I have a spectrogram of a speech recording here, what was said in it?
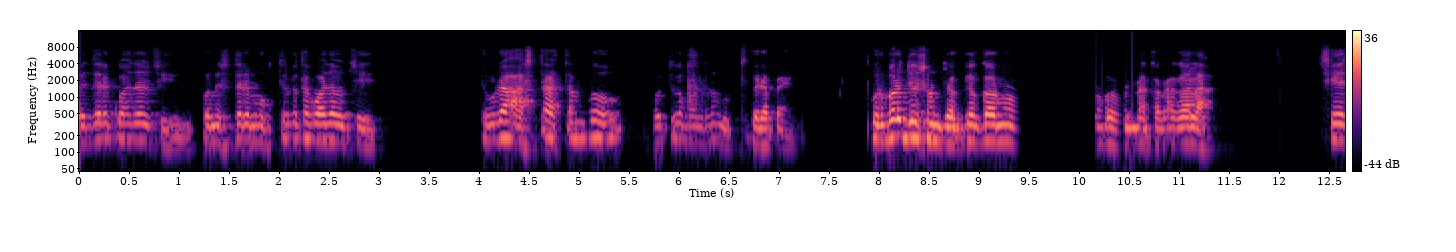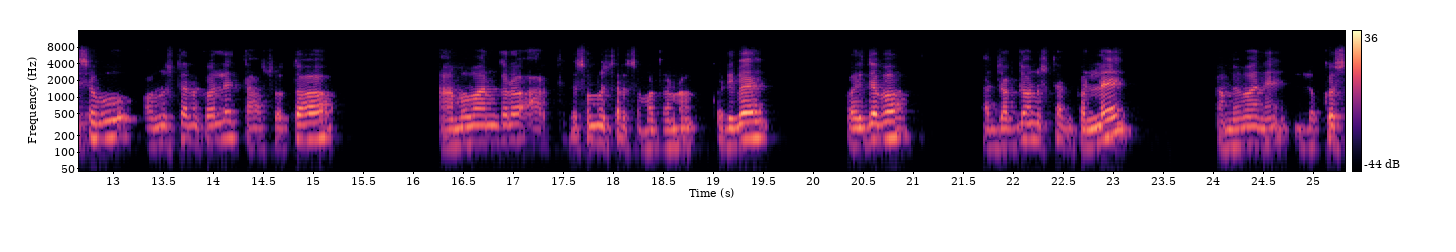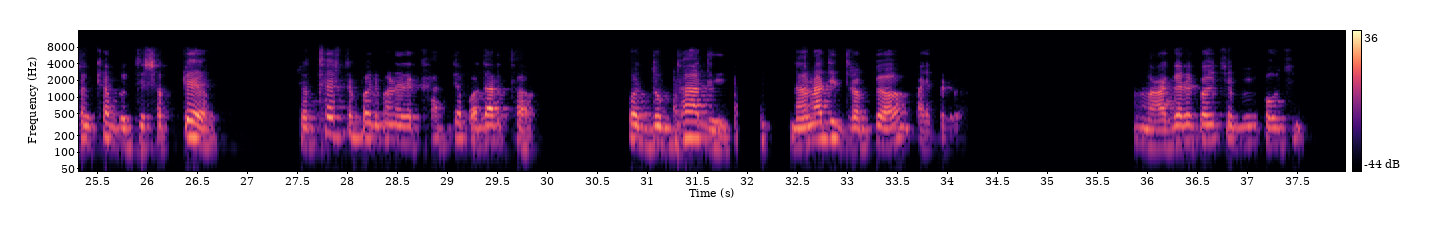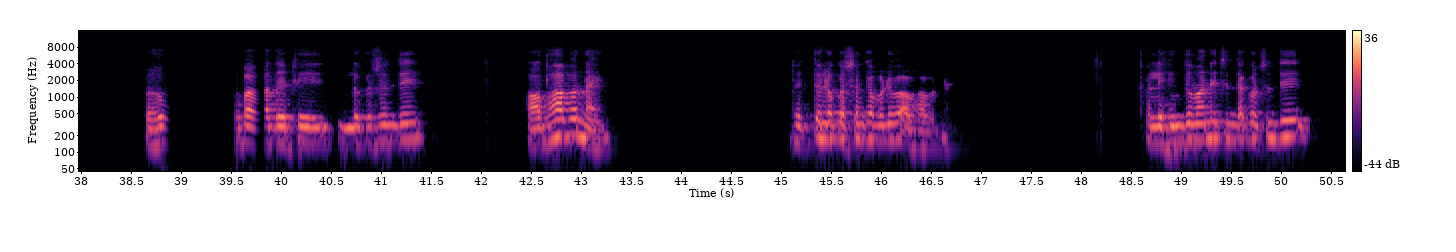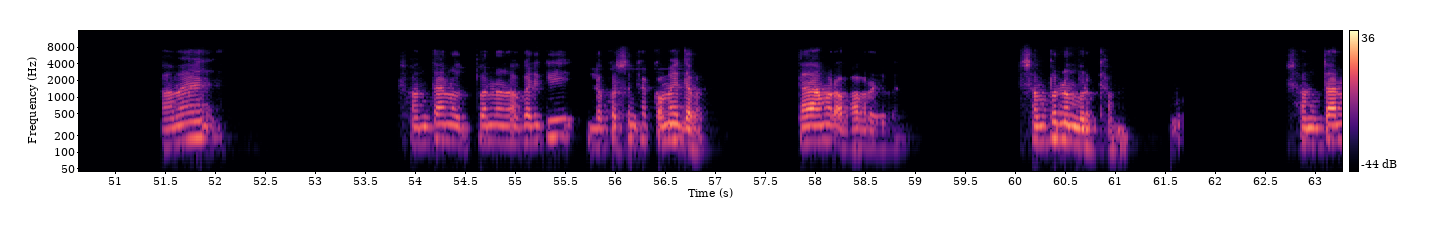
ବେଦରେ କୁହାଯାଉଛି ଉପନିଷ୍ଠରେ ମୁକ୍ତିର କଥା କୁହାଯାଉଛି ଏଗୁଡ଼ା ଆସ୍ତେ ଆସ୍ତେ ଆମକୁ ଭୌତିକ ବନ୍ଧନ ମୁକ୍ତି କରିବା ପାଇଁ ପୂର୍ବରୁ ଯୋଉ ସବୁ ଯଜ୍ଞ କର୍ମ ବର୍ଣ୍ଣନା କରାଗଲା ସେସବୁ ଅନୁଷ୍ଠାନ କଲେ ତା ସ୍ୱତଃ ମାନଙ୍କର ଆର୍ଥିକ ସମସ୍ୟାର ସମାଧାନ କରିବେ କରିଦେବ ଆଉ ଯଜ୍ଞ ଅନୁଷ୍ଠାନ କଲେ ଆମେମାନେ ଲୋକ ସଂଖ୍ୟା ବୃଦ୍ଧି ସତ୍ତ୍ୱେ ଯଥେଷ୍ଟ ପରିମାଣରେ ଖାଦ୍ୟ ପଦାର୍ଥ ଓ ଦୁଗ୍ଧ ଆଦି ନାନାଦି ଦ୍ରବ୍ୟ ପାଇପାରିବା ଆଗରେ କହିଛି ଏବେ ବି କହୁଛି ପ୍ରଭୁପାଦ ଏଠି ଲୋକଛନ୍ତି ଅଭାବ ନାହିଁ ଯେତେ ଲୋକ ସଂଖ୍ୟା ବଢିବ ଅଭାବ ନାହିଁ ଖାଲି ହିନ୍ଦୁମାନେ ଚିନ୍ତା କରୁଛନ୍ତି ଆମେ ସନ୍ତାନ ଉତ୍ପନ୍ନ ନ କରିକି ଲୋକ ସଂଖ୍ୟା କମେଇଦେବା ତାହା ଆମର ଅଭାବ ରହିବନି ସମ୍ପୂର୍ଣ୍ଣ ମୂର୍ଖ ସନ୍ତାନ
